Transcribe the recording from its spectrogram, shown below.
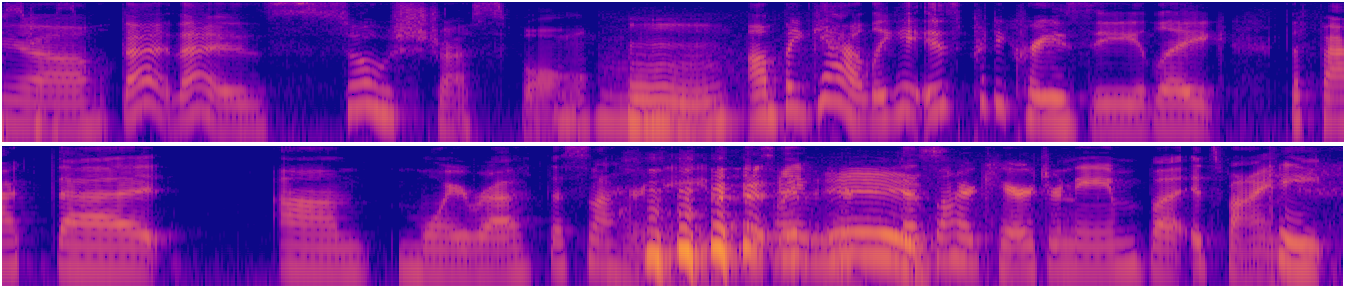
yeah, that that is so stressful. Mm-hmm. Um, but yeah, like it is pretty crazy. Like the fact that um Moira, that's not her name. That's not even her, that's not her character name, but it's fine. Kate.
